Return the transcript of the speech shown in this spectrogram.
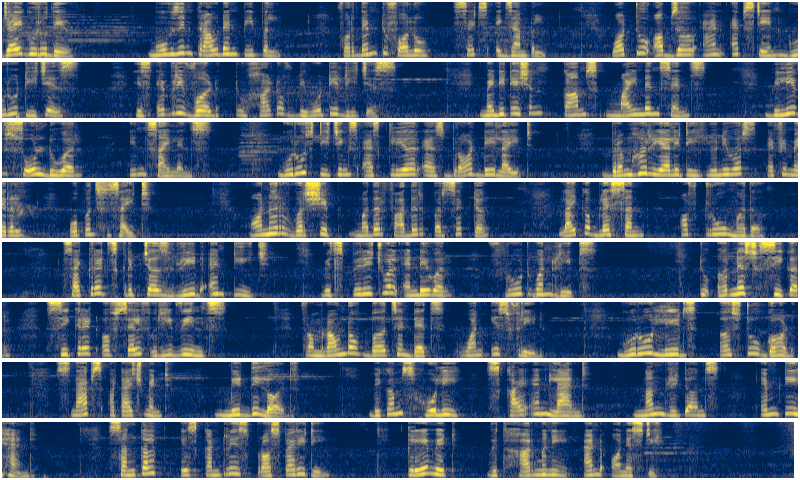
Jai Guru Dev moves in crowd and people for them to follow, sets example. What to observe and abstain, Guru teaches. His every word to heart of devotee reaches. Meditation calms mind and sense. Believe soul doer in silence. Guru's teachings as clear as broad daylight Brahma reality, universe ephemeral, opens sight. Honor, worship, mother, father, perceptor, like a blessed son of true mother. Sacred scriptures read and teach. With spiritual endeavor, fruit one reaps. To earnest seeker, secret of self reveals. From round of births and deaths, one is freed. Guru leads us to God, snaps attachment, meet the Lord, becomes holy sky and land, none returns empty hand. Sankalp is country's prosperity, claim it with harmony and honesty.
